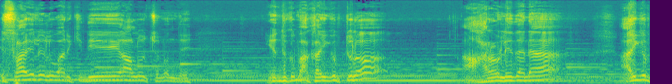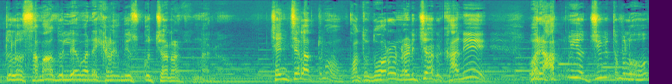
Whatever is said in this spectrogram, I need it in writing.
ఇస్రాయేలీల వారికి ఇదే ఆలోచన ఉంది. ఎందుకు మాకు ఐగుప్తులో ఆహారం లేదనా? ఐగుప్తులో సమాధులు లేవని ఇక్కడికి తీసుకొచ్చారంటున్నారు చంచలత్వం కొంత దూరం నడిచారు కానీ వారి ఆత్మీయ జీవితంలో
